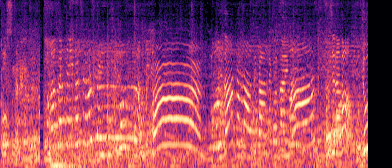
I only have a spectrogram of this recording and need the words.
高っすね。お待たせいたしましたデザートのお時間でございます。こちらがお嬢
